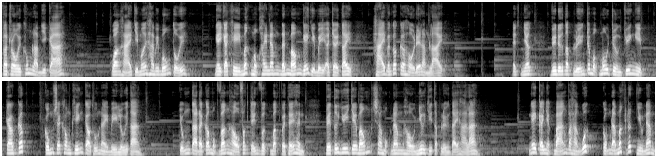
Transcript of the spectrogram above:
và rồi không làm gì cả. Quang Hải chỉ mới 24 tuổi. Ngay cả khi mất 1-2 năm đánh bóng ghế dự bị ở trời Tây, Hải vẫn có cơ hội để làm lại. Ít nhất, việc được tập luyện trong một môi trường chuyên nghiệp, cao cấp cũng sẽ không khiến cầu thủ này bị lụi tàn. Chúng ta đã có một văn hậu phát triển vượt bậc về thể hình, về tư duy chơi bóng sau một năm hầu như chỉ tập luyện tại Hà Lan. Ngay cả Nhật Bản và Hàn Quốc cũng đã mất rất nhiều năm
